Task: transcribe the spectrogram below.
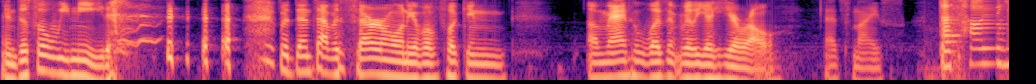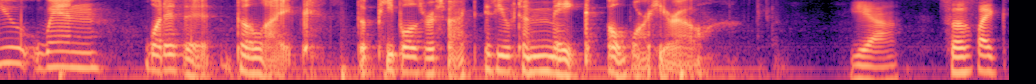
And this is what we need. but then to have a ceremony of a fucking a man who wasn't really a hero. That's nice. That's how you win. What is it? The like the people's respect is you have to make a war hero. Yeah. So it's like,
